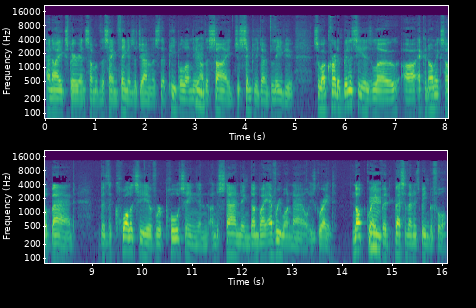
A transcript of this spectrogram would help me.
And I experience some of the same thing as a journalist that people on the mm. other side just simply don't believe you. So our credibility is low, our economics are bad, but the quality of reporting and understanding done by everyone now is great. Not great, mm. but better than it's been before.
